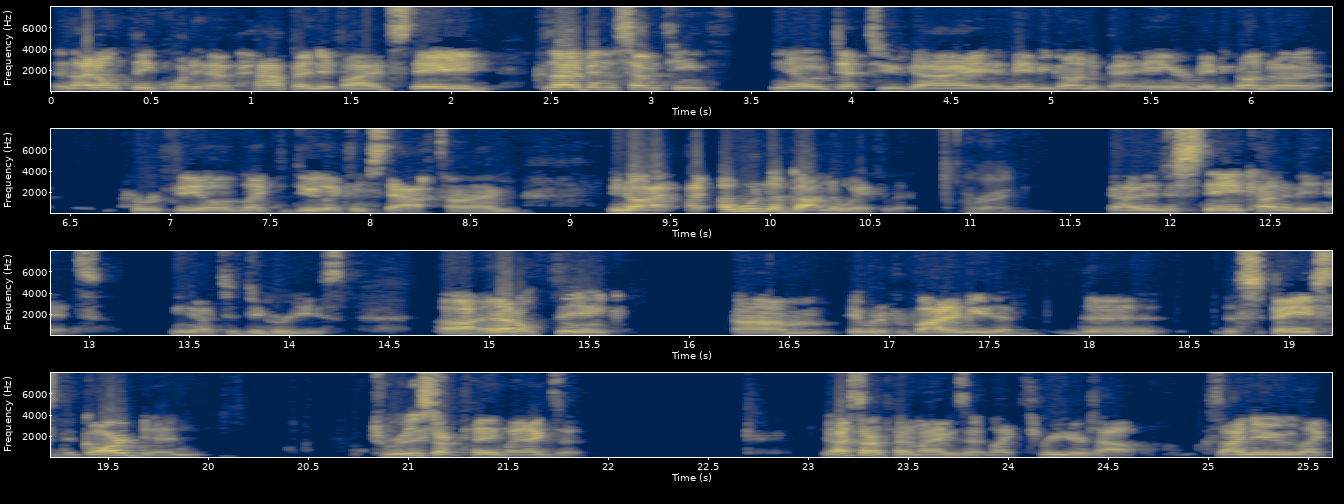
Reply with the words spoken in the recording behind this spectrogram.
and I don't think would have happened if I had stayed because I'd have been the 17th, you know, Det 2 guy, and maybe gone to Benning or maybe gone to Herfield, like to do like some staff time. You know, I, I wouldn't have gotten away from it. Right. I just stay kind of in it, you know, to degrees. Uh, and I don't think um, it would have provided me the, the, the space that the guard did to really start planning my exit. Yeah, I started planning my exit like three years out because I knew like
